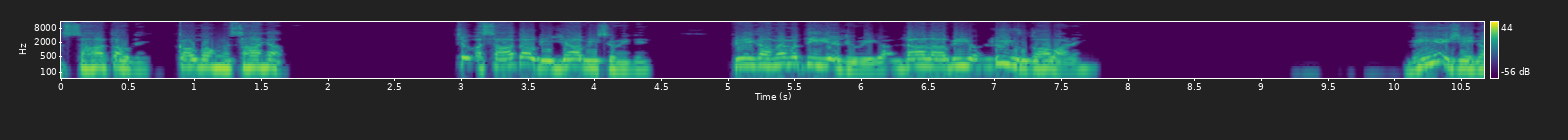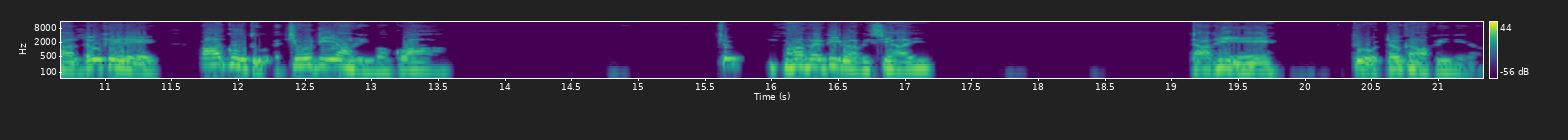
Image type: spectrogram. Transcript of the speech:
အစားတောက်လည်းကောင်းကောင်းမစားရကျုပ်အစားတောက်တွေရပြီဆိုရင်လည်းဘယ်ကမှမသိတဲ့လူတွေကလာလာပြီးတော့လူယူသွားပါတယ်မင်းအရင်ကလှုပ်ခဲ့တဲ့အာကုသူအကျိုးတရားတွေပေါ့ကွာကျုပ်မမသိပါဘူးဆရာကြီးဒါဖြစ်ရင် သူ့ကိုဒုက္ခပေးနေတော့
